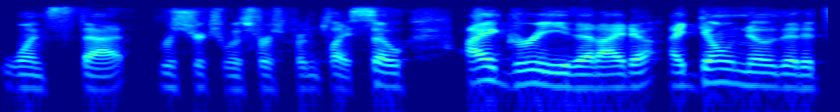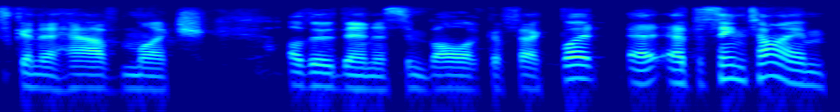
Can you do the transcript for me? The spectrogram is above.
once that restriction was first put in place. So I agree that I don't, I don't know that it's going to have much other than a symbolic effect. But at, at, the same time,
